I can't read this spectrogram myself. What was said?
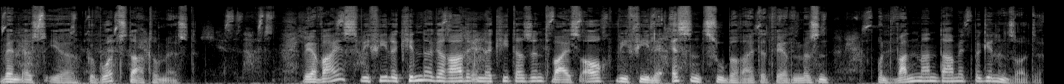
wenn es ihr Geburtsdatum ist. Wer weiß, wie viele Kinder gerade in der Kita sind, weiß auch, wie viele Essen zubereitet werden müssen und wann man damit beginnen sollte.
